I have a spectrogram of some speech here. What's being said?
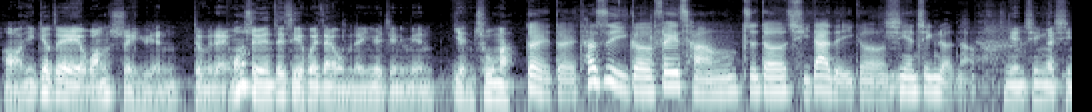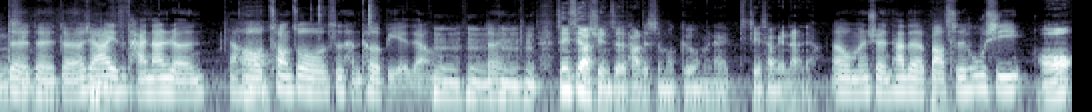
哦，也叫做王水源，对不对？王水源这次也会在我们的音乐节里面演出吗？对对，他是一个非常值得期待的一个年轻人啊，年轻的新星，对对对，而且他也是台南人。嗯然后创作是很特别这样，嗯嗯，对，嗯嗯，这次要选择他的什么歌？我们来介绍给大家。呃，我们选他的《保持呼吸》。哦，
